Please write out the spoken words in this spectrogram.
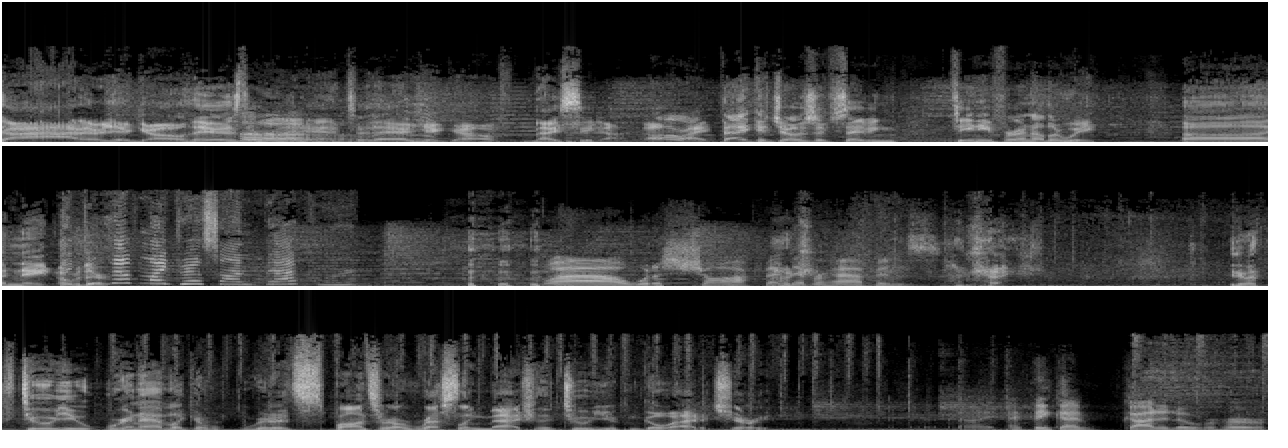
Ah, there you go. There's the right answer. There you go. Nicely done. All right. Thank you, Joseph, saving Teeny for another week. Uh, Nate over there. have my dress on backward. Wow, what a shock. That Okay. never happens. Okay. You know what? The two of you, we're gonna have like a we're gonna sponsor a wrestling match, and the two of you can go at it, Sherry. I, I think I've got it over her.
